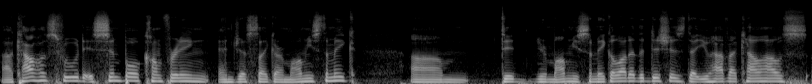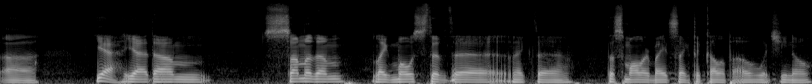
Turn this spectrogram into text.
uh, Khao House food is simple, comforting, and just like our mom used to make. Um, did your mom used to make a lot of the dishes that you have at Khao House? Uh, yeah yeah um some of them like most of the like the the smaller bites like the kalapao which you know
